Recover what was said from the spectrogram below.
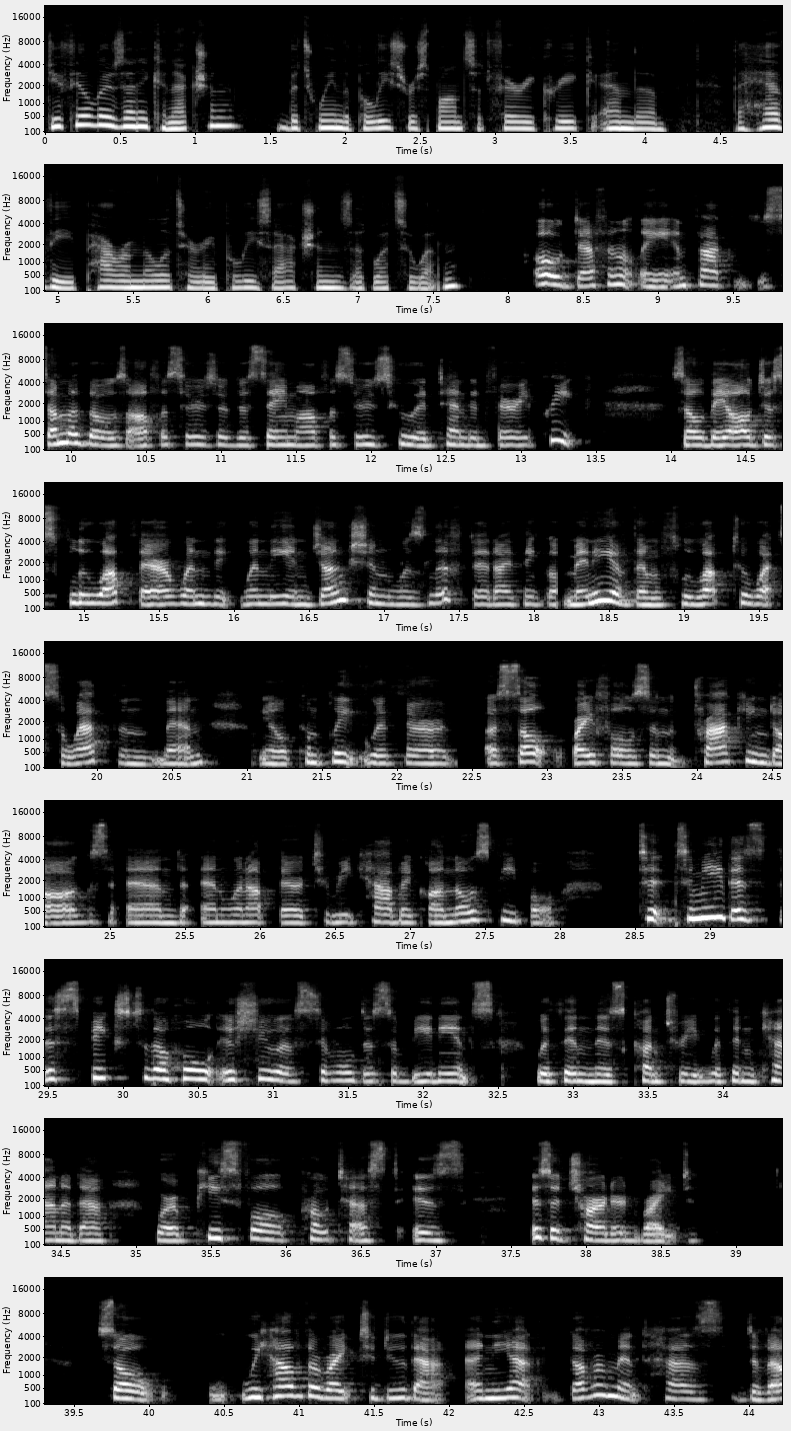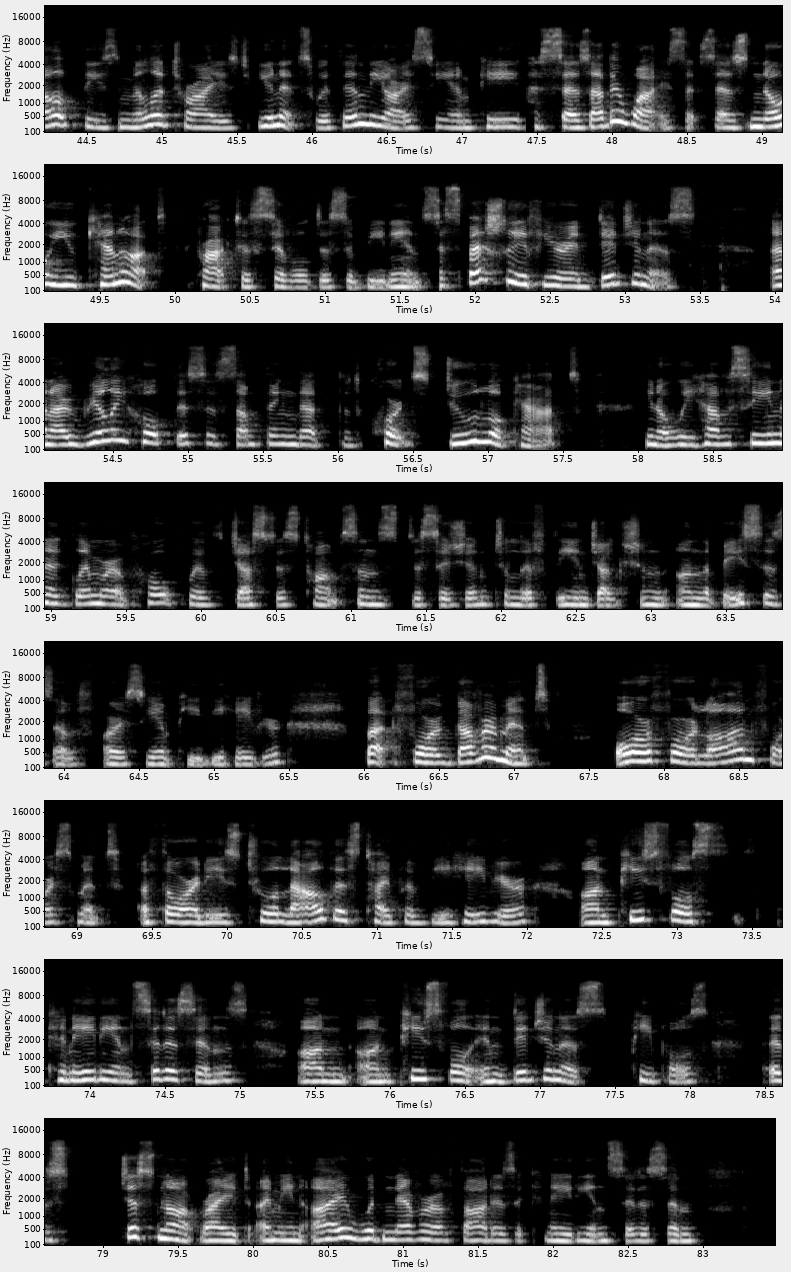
Do you feel there's any connection between the police response at Fairy Creek and the the heavy paramilitary police actions at Wet'suwet'en? Oh, definitely. In fact, some of those officers are the same officers who attended Fairy Creek. So they all just flew up there when the when the injunction was lifted. I think many of them flew up to Wet'suwet'en then, you know, complete with their assault rifles and tracking dogs and and went up there to wreak havoc on those people. To, to me, this this speaks to the whole issue of civil disobedience within this country, within Canada, where peaceful protest is is a chartered right. So we have the right to do that. And yet government has developed these militarized units within the RCMP says otherwise. It says, no, you cannot practice civil disobedience, especially if you're indigenous. And I really hope this is something that the courts do look at. You know, we have seen a glimmer of hope with Justice Thompson's decision to lift the injunction on the basis of RCMP behavior. But for government, or for law enforcement authorities to allow this type of behavior on peaceful Canadian citizens, on, on peaceful Indigenous peoples, is just not right. I mean, I would never have thought as a Canadian citizen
